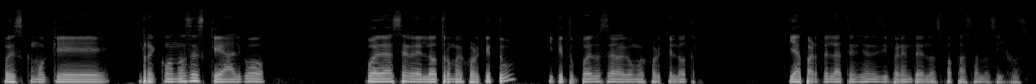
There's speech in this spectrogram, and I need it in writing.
pues como que reconoces que algo puede hacer el otro mejor que tú y que tú puedes hacer algo mejor que el otro. Y aparte la atención es diferente de los papás a los hijos.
